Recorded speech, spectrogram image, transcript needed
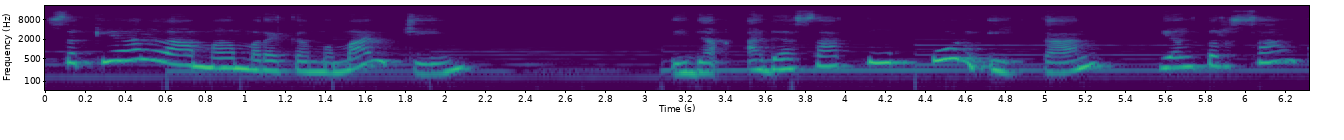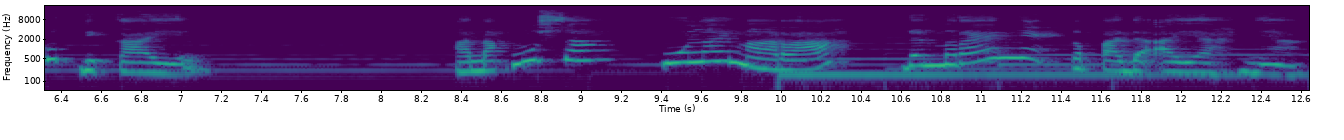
Sekian lama mereka memancing, tidak ada satupun ikan yang tersangkut di kail. Anak musang mulai marah dan merengek kepada ayahnya.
